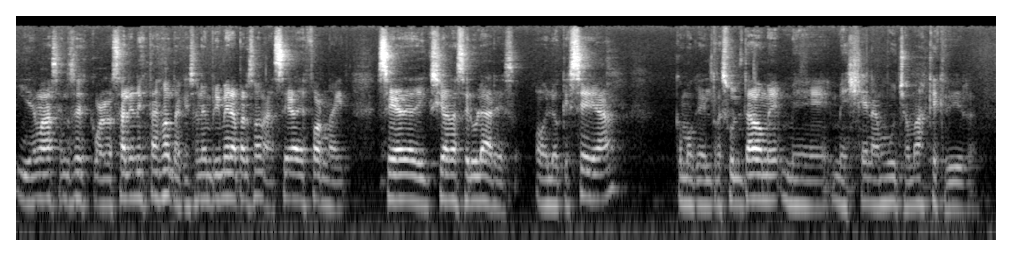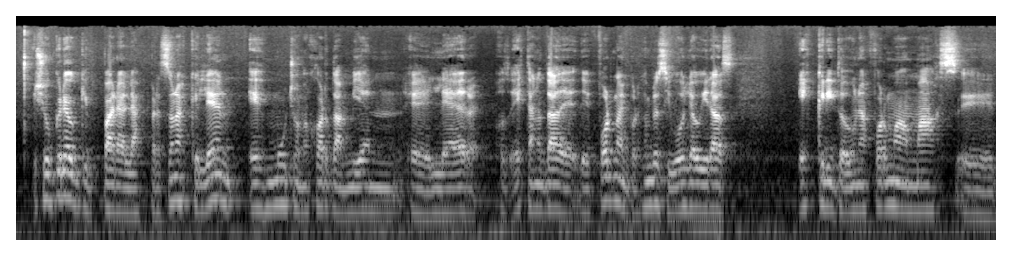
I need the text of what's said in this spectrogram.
y demás. Entonces, cuando salen estas notas que son en primera persona, sea de Fortnite, sea de adicción a celulares o lo que sea, como que el resultado me, me, llena mucho más que escribir. Yo creo que para las personas que leen es mucho mejor también eh, leer esta nota de, Fortnite, por ejemplo, si vos la hubieras escrito de una forma más eh,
